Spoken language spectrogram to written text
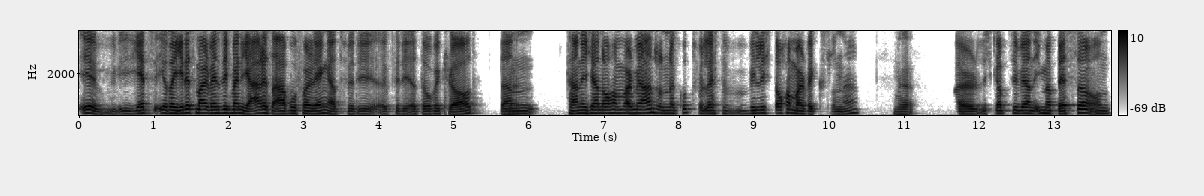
eh, jetzt oder jedes Mal, wenn sich mein Jahresabo verlängert für die, äh, für die Adobe Cloud, dann ja. kann ich ja noch einmal mir anschauen. Na gut, vielleicht will ich doch einmal wechseln. Ne? Ja. Weil ich glaube, sie werden immer besser und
